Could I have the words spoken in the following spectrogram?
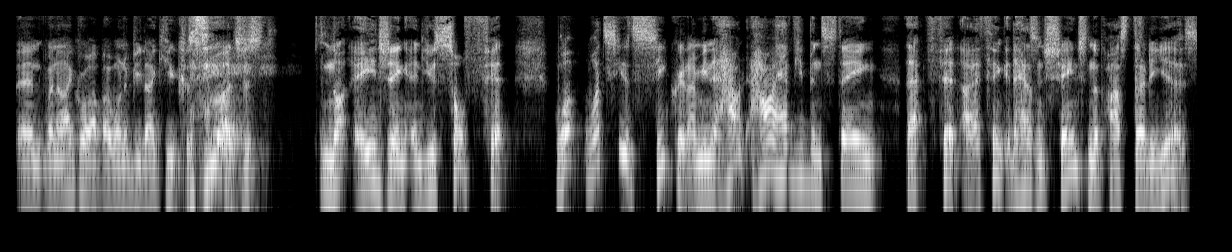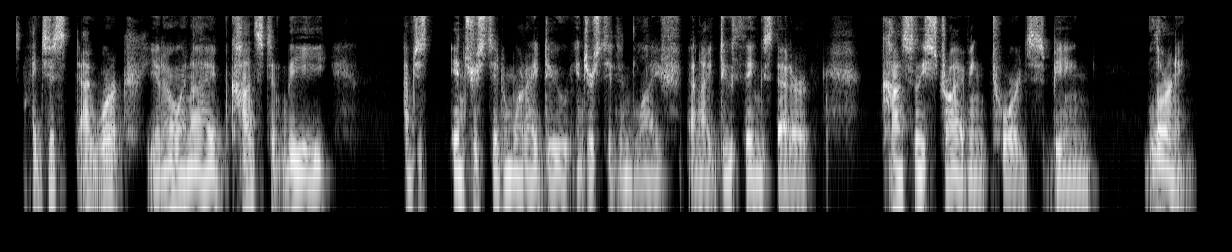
And when I grow up, I want to be like you because you are just not aging and you're so fit. What what's your secret? I mean, how how have you been staying that fit? I think it hasn't changed in the past 30 years. I just I work, you know, and I constantly I'm just interested in what I do, interested in life, and I do things that are constantly striving towards being learning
